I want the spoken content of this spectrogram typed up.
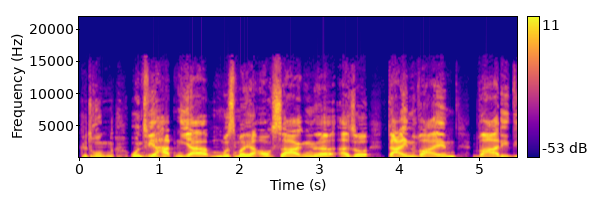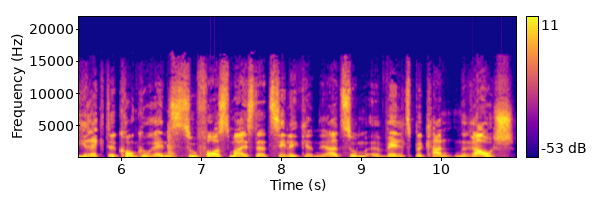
getrunken. Und wir hatten ja, muss man ja auch sagen, ne, also dein Wein war die direkte Konkurrenz zu Forstmeister Silicon, ja, zum äh, weltbekannten Rausch.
